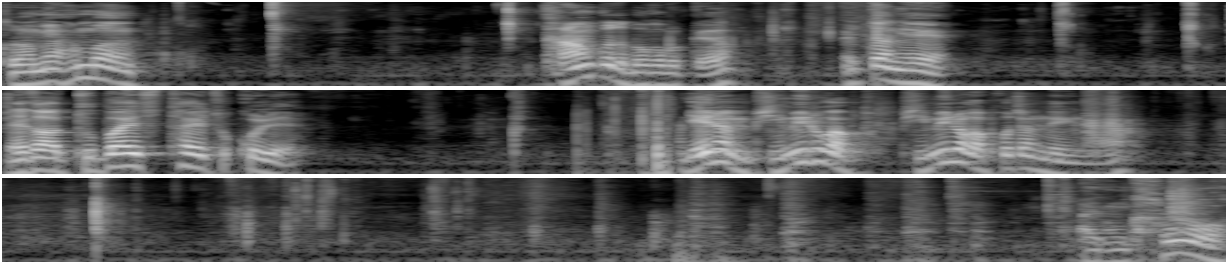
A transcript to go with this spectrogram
그러면 한번 다음 것도 먹어볼게요. 일단 얘 얘가 두바이 스타일 초콜릿. 얘는 비밀로가 비밀로가 포장돼 있나요? 아 이건 칼로.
